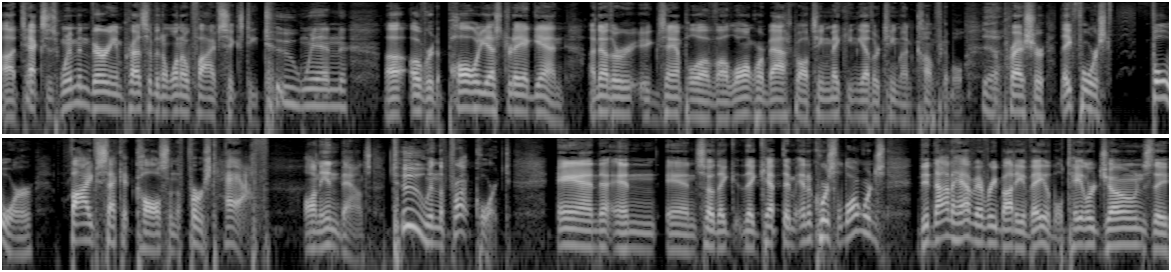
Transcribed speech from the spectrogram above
Uh, Texas women very impressive in a 105-62 win uh, over DePaul yesterday. Again, another example of a Longhorn basketball team making the other team uncomfortable. Yeah. The pressure they forced four five second calls in the first half on inbounds, two in the front court, and and and so they they kept them. And of course, the Longhorns did not have everybody available. Taylor Jones, the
